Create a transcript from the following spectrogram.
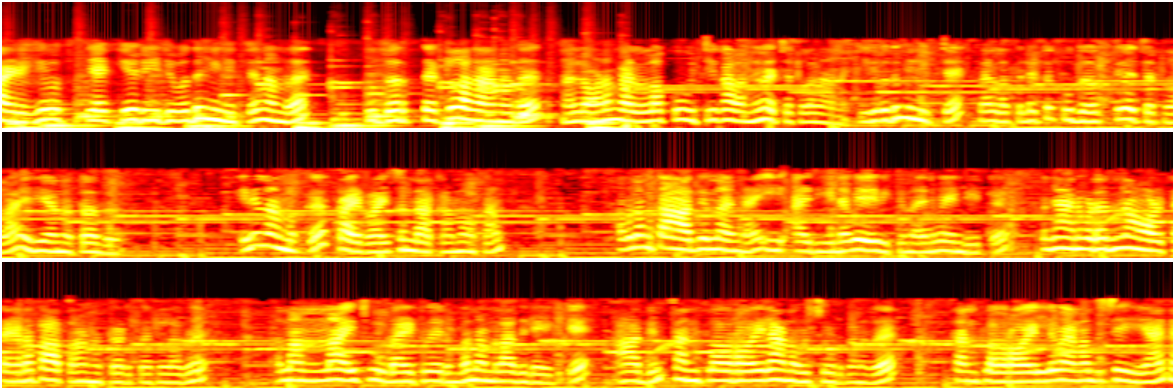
കഴുകി വൃത്തിയാക്കി ഒരു ഇരുപത് മിനിറ്റ് നമ്മൾ കുതിർത്തിട്ടുള്ളതാണിത്. നല്ലോണം വെള്ളമൊക്കെ ഊറ്റി കളഞ്ഞു വെച്ചിട്ടുള്ളതാണ്. ഇരുപത് മിനിറ്റ് വെള്ളത്തിലിട്ട് കുതിർത്തി വെച്ചിട്ടുള്ള അരിയാണ് കേട്ടോ അത്. ഇനി നമുക്ക് ഫ്രൈഡ് റൈസ് ഉണ്ടാക്കാൻ നോക്കാം. അപ്പോൾ നമുക്ക് ആദ്യം തന്നെ ഈ അരിനെ വേവിക്കുന്നതിന് വേണ്ടിയിട്ട് അപ്പോൾ ഞാനിവിടെ ഒരു നോൾട്ടയുടെ പാത്രമാണ് ഇട്ട് എടുത്തിട്ടുള്ളത്. നന്നായി ചൂടായിട്ട് വരുമ്പോൾ നമ്മൾ അതിലേക്ക് ആദ്യം സൺഫ്ലവർ ഓയിലാണ് ഒഴിച്ചു കൊടുക്കുന്നത്. സൺഫ്ലവർ ഓയിലിൽ വേണം അത് ചെയ്യാൻ.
